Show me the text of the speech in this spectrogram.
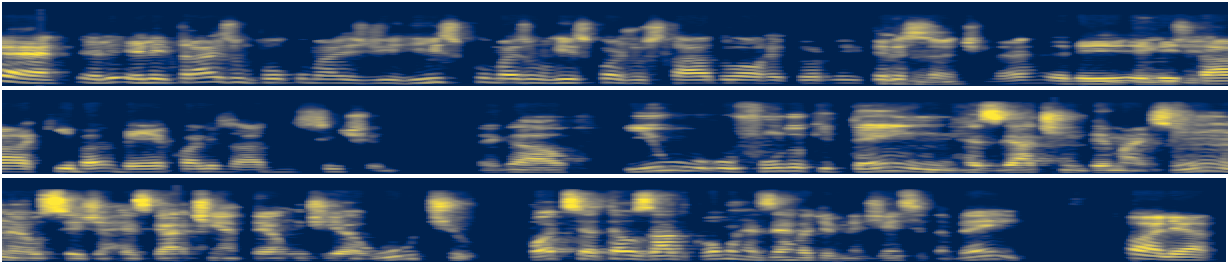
É, ele, ele traz um pouco mais de risco, mas um risco ajustado ao retorno interessante, uhum. né? Ele está aqui bem equalizado nesse sentido. Legal. E o, o, fundo que tem resgate em D mais um, né, ou seja, resgate em até um dia útil, pode ser até usado como reserva de emergência também? Olha,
